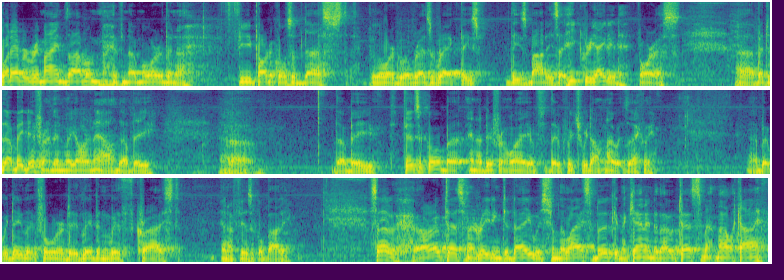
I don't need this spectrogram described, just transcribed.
whatever remains of them, if no more than a few particles of dust, the Lord will resurrect these these bodies that He created for us. Uh, but they'll be different than we are now. They'll be uh, they'll be physical, but in a different way of the, which we don't know exactly. Uh, but we do look forward to living with Christ in a physical body. So, our Old Testament reading today was from the last book in the canon of the Old Testament, Malachi.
